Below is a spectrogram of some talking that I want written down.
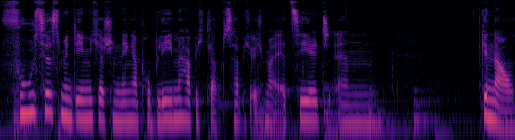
Fußes, mit dem ich ja schon länger Probleme habe. Ich glaube, das habe ich euch mal erzählt. Ähm, genau.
